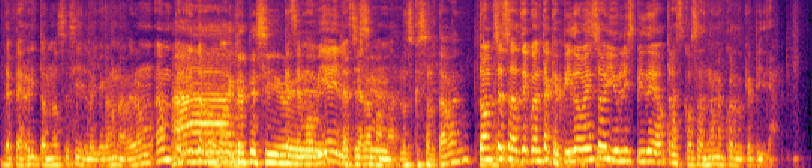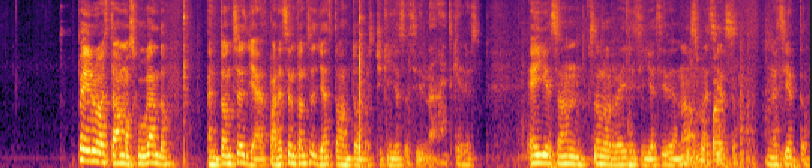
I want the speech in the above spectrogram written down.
de perrito, no sé si lo llegaron a ver, era un, era un perrito ah, robot. creo que sí, güey. que se movía y le hacía la sí. mamá. Los que saltaban. Entonces, haz de cuenta que pido eso y Ulis pide otras cosas, no me acuerdo qué pidió. Pero estábamos jugando. Entonces ya, para ese entonces ya estaban todos los chiquillos así no, es que eres, ellos son, son los reyes y yo así de, no, Los no es cierto, no es cierto.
